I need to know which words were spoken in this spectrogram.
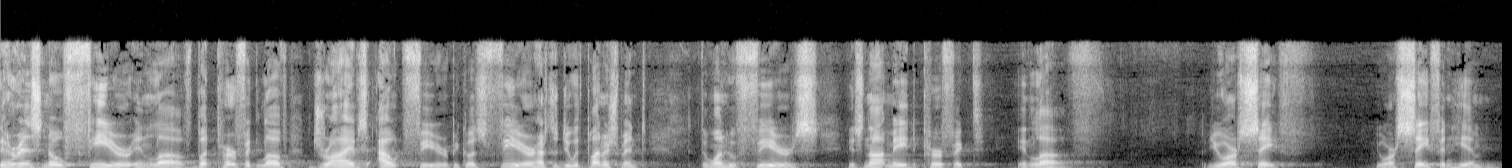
There is no fear in love, but perfect love drives out fear, because fear has to do with punishment. The one who fears is not made perfect in love. But you are safe. You are safe in him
